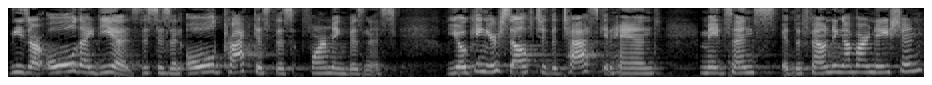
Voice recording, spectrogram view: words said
These are old ideas. This is an old practice, this farming business. Yoking yourself to the task at hand made sense at the founding of our nation,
